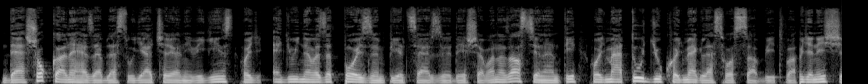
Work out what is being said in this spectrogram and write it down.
de sokkal nehezebb lesz úgy elcserélni wiggins hogy egy úgynevezett poison pill szerződése van. Az azt jelenti, hogy már tudjuk, hogy meg lesz hosszabbítva. Ugyanis,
